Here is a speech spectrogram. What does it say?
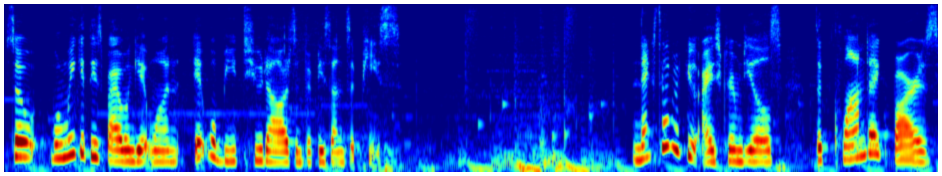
so when we get these buy one, get one, it will be $2.50 a piece. Next, I have a few ice cream deals. The Klondike bars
